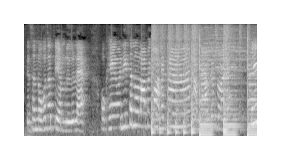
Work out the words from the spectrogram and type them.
เดี๋ยวสโนก็จะเตรียมรื้อแล้ว โอเค วันนี้สโนลาไปก่อนนะคะอาบน้ำเรียบร้อยแล้วเฮ้ย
